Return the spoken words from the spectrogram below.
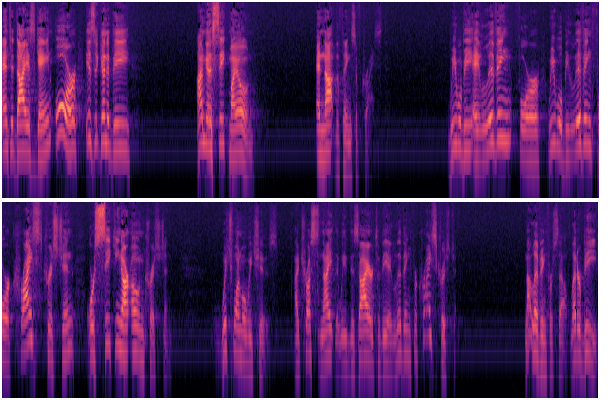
and to die as gain? Or is it going to be, I'm going to seek my own and not the things of Christ? We will be a living for, we will be living for Christ Christian or seeking our own Christian. Which one will we choose? I trust tonight that we desire to be a living for Christ Christian, not living for self. Letter B.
